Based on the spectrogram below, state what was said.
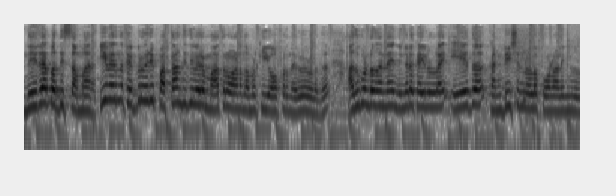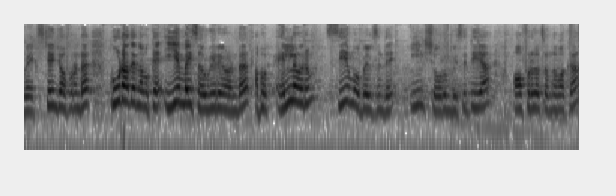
നിരവധി സമ്മാനം. ഈ വരുന്ന ഫെബ്രുവരി പത്താം തീയതി വരെ മാത്രമാണ് നമുക്ക് ഈ ഓഫർ നിലവിലുള്ളത്. അതുകൊണ്ട് തന്നെ നിങ്ങളുടെ കയ്യിലുള്ള ഏത് കണ്ടീഷനിലുള്ള ഫോണാണെങ്കിലും ഒരു എക്സ്ചേഞ്ച് ഓഫർ ഉണ്ട്. കൂടാതെ നമുക്ക് ഇ എം ഐ സൗകര്യങ്ങളുണ്ട്. അപ്പം എല്ലാവരും സി എം മൊബൈൽസിന്റെ ഈ ഷോറൂം വിസിറ്റ് ചെയ്യുക. ഓഫറുകൾ സ്വന്തമാക്കുക.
